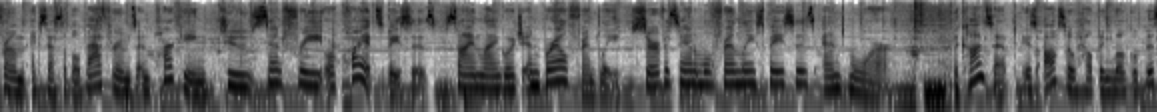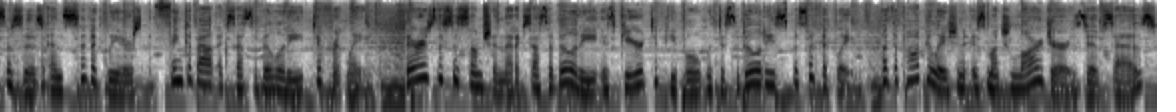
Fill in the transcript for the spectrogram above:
from accessible bathrooms and parking to scent free or quiet spaces, sign language and braille friendly, service animal friendly spaces, and more. The concept is also helping local businesses and civic leaders think about accessibility differently. There is this assumption that accessibility is geared to people with disabilities specifically, but the population is much larger, Ziv says.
